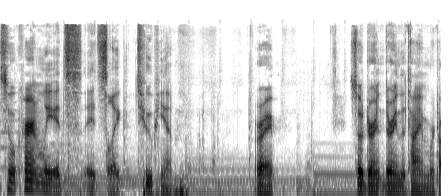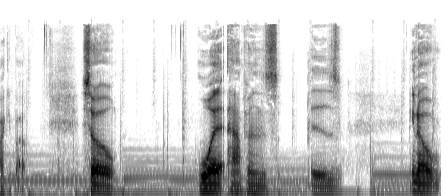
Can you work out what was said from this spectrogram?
so currently it's it's like 2 p.m. right? So during during the time we're talking about. So what happens is you know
